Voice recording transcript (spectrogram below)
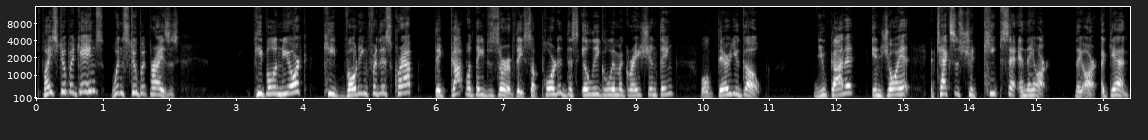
play stupid games, win stupid prizes. People in New York keep voting for this crap. They got what they deserve. They supported this illegal immigration thing. Well, there you go. You got it. Enjoy it. And Texas should keep set, and they are. They are. Again,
